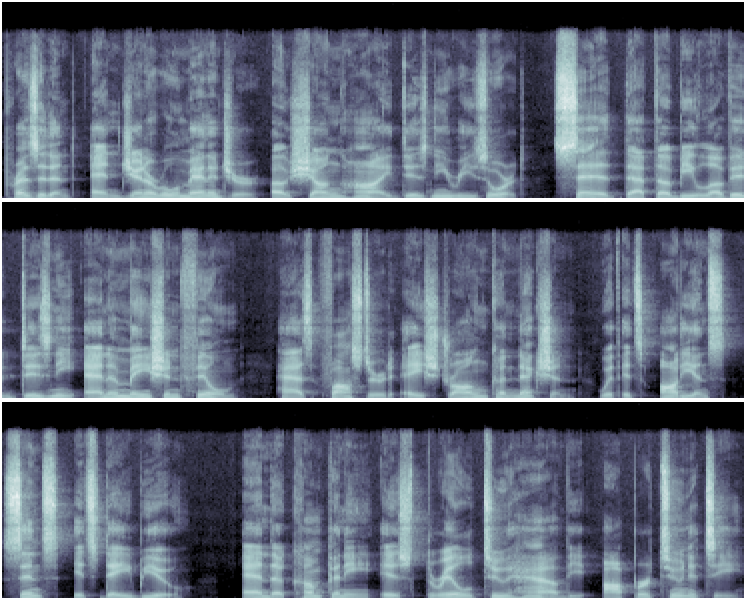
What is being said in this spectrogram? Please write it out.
president and general manager of Shanghai Disney Resort, said that the beloved Disney animation film has fostered a strong connection with its audience since its debut, and the company is thrilled to have the opportunity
